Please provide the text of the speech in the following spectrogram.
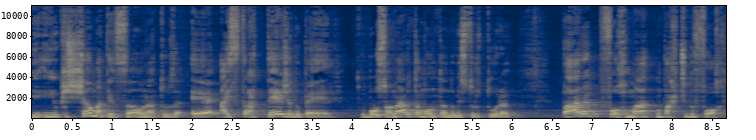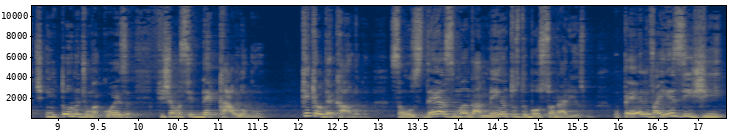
e, e o que chama atenção, Natuza, é a estratégia do PL. O Bolsonaro está montando uma estrutura para formar um partido forte em torno de uma coisa que chama-se decálogo. O que é o decálogo? São os dez mandamentos do bolsonarismo. O PL vai exigir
